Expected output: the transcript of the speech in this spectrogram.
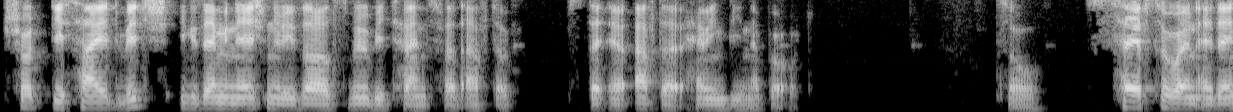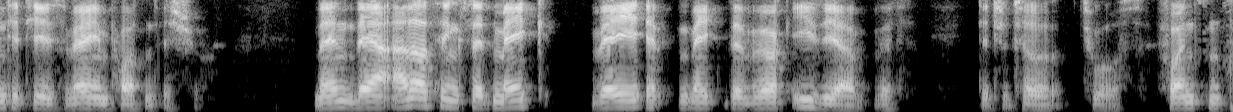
should decide which examination results will be transferred after, after having been abroad. So self-sovereign identity is a very important issue. Then there are other things that make very, make the work easier with digital tools. For instance,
